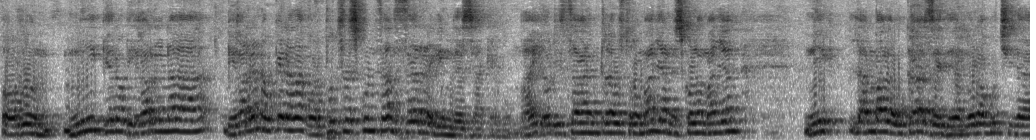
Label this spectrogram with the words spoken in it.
Orduan, nik gero bigarrena, bigarren aukera da gorputz hezkuntzan zer egin dezakegu, bai? Hori zan klaustro mailan, eskola mailan, nik lan badauka, zei denbora gutxi da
